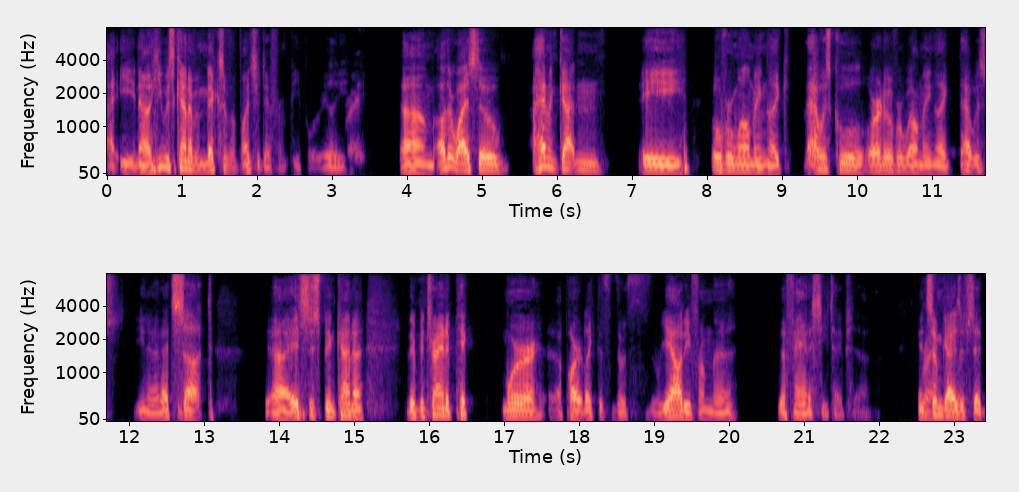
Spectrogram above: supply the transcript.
I, you know, he was kind of a mix of a bunch of different people, really. Right. Um, otherwise, though, I haven't gotten a overwhelming like that was cool or an overwhelming like that was you know that sucked. Uh, it's just been kind of they've been trying to pick more apart like the, the, the reality from the the fantasy type stuff. And right. some guys have said,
